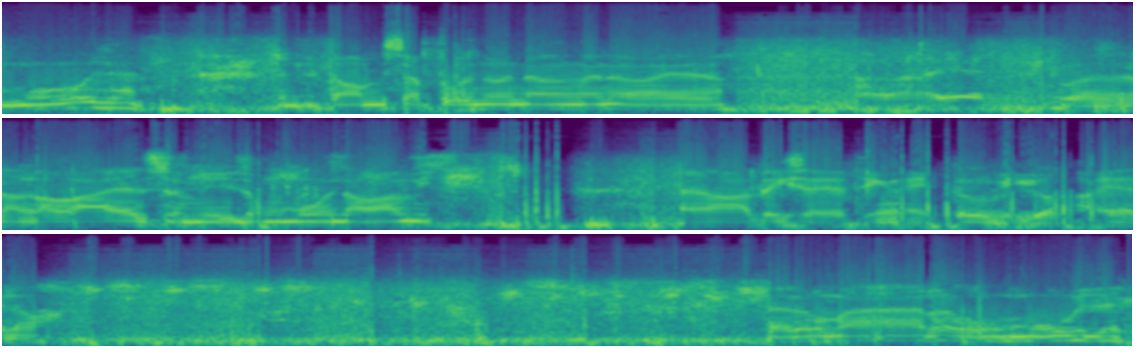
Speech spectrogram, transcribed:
Umuulan. Nandito kami sa puno ng ano, ayan. Ayan. Puno ng kawayan. Sa Milong muna kami. Ayan mga kapisay, tingnan yung tubig. Oh. Ayan oh. Pero maaraw, umuulan.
